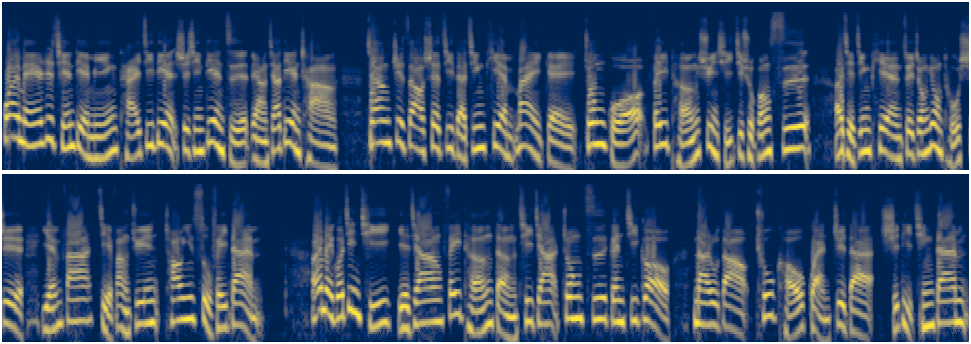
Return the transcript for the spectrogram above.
外媒日前点名台积电、世新电子两家电厂。将制造设计的晶片卖给中国飞腾讯息技术公司，而且晶片最终用途是研发解放军超音速飞弹。而美国近期也将飞腾等七家中资跟机构纳入到出口管制的实体清单。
